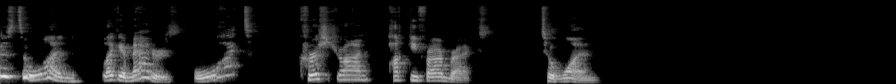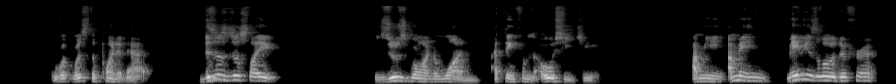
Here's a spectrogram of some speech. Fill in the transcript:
to one. Like it matters. What? Crystron Halqifibrax to one. What, what's the point of that? This is just like Zeus going to one. I think from the OCG. I mean, I mean, maybe it's a little different.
